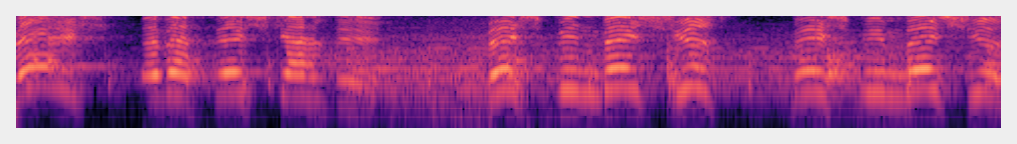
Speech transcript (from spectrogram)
5. Evet 5 geldi. 5500. 5500.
